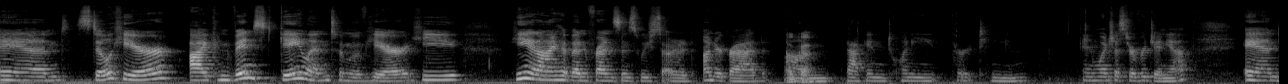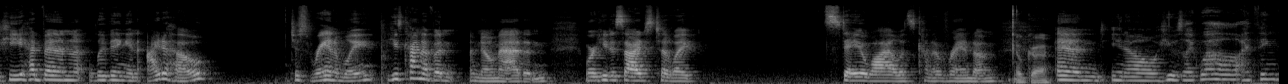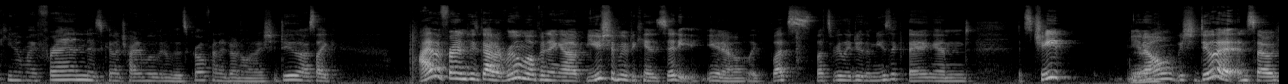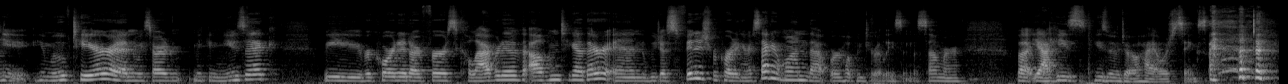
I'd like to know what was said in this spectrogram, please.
and still here. I convinced Galen to move here. He he and I have been friends since we started undergrad um, Okay. back in 2013 in Winchester, Virginia. And he had been living in Idaho just randomly. He's kind of a, a nomad, and where he decides to like stay a while, it's kind of random. Okay. And, you know, he was like, Well, I think, you know, my friend is going to try to move in with his girlfriend. I don't know what I should do. I was like, I have a friend who's got a room opening up. You should move to Kansas City. You know, like let's let's really do the music thing, and it's cheap. You Yeah. know, we should do it. And so he he moved here, and we started making music. We recorded our first collaborative album together, and we just finished recording our second one that we're hoping to release in the summer. But yeah, he's he's moved to Ohio, which stinks.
